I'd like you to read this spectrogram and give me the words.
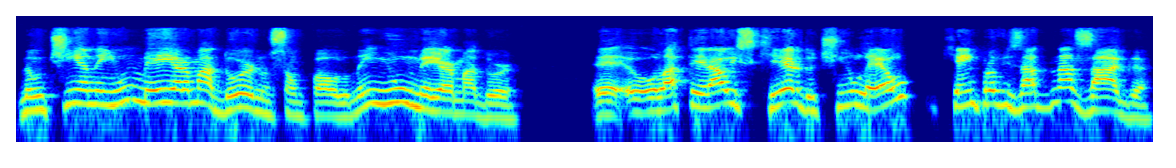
Não tinha nenhum meio armador no São Paulo, nenhum meio armador. É, o lateral esquerdo tinha o Léo, que é improvisado na zaga.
